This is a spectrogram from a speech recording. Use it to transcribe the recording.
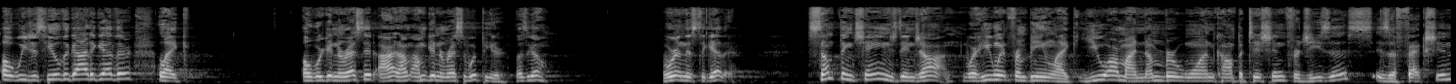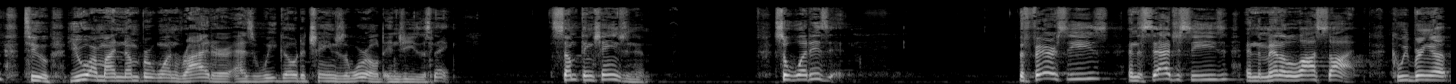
Oh, we just healed the guy together. Like, oh, we're getting arrested. All right, I'm, I'm getting arrested with Peter. Let's go. We're in this together. Something changed in John where he went from being like, you are my number one competition for Jesus is affection to you are my number one rider as we go to change the world in Jesus name. Something changed in him. So what is it? The Pharisees and the Sadducees and the men of the law saw it. Can we bring up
